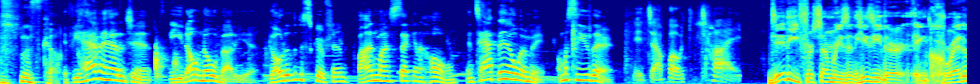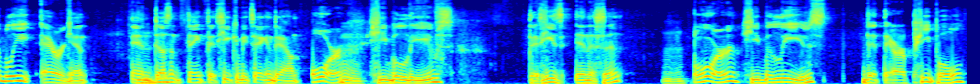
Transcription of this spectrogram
Let's go. If you haven't had a chance and you don't know about it yet, go to the description, find my second home, and tap in with me. I'm gonna see you there. It's about time. Diddy, for some reason, he's either incredibly arrogant and mm-hmm. doesn't think that he can be taken down, or mm. he believes that he's innocent, Mm-hmm. or he believes that there are people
